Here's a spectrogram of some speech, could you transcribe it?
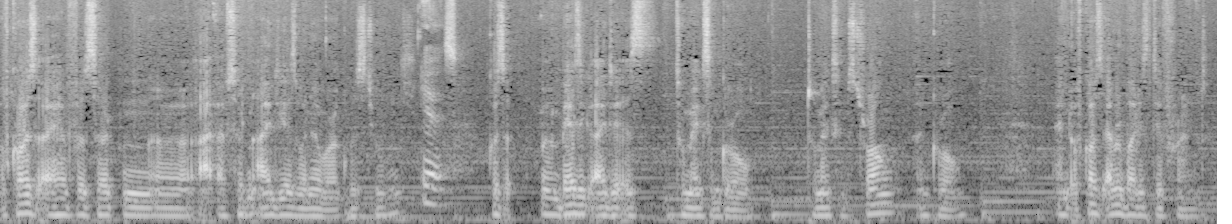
Of course, I have a certain uh, I have certain ideas when I work with students. Yes. Because my basic idea is to make them grow, to make them strong and grow. And of course, everybody's different.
